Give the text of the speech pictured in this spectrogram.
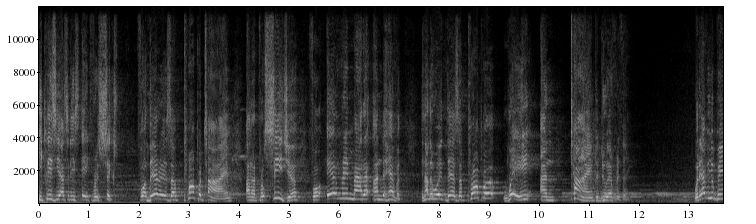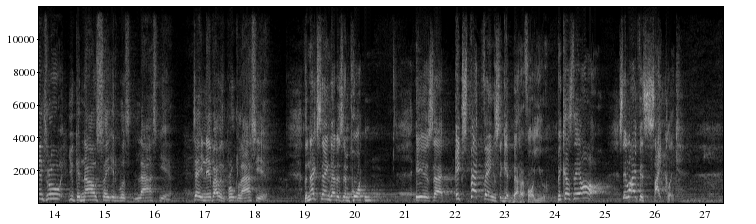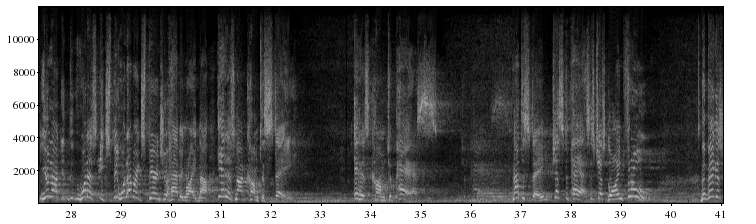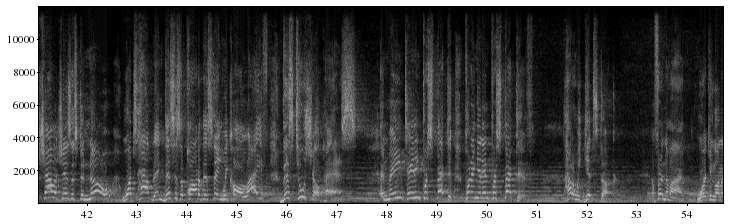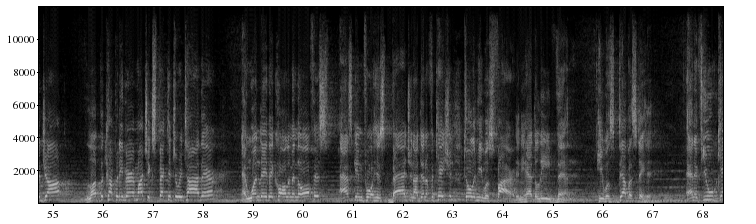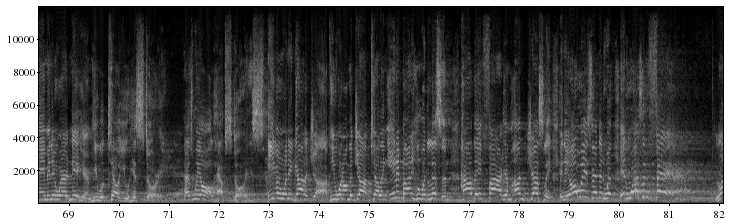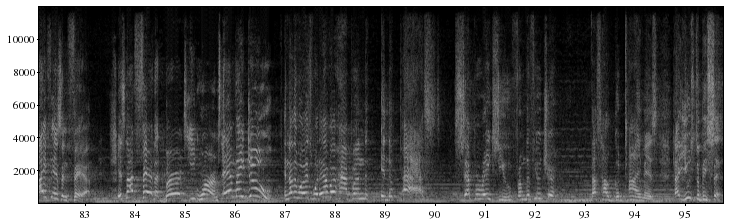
Ecclesiastes 8 verse 6, for there is a proper time and a procedure for every matter under heaven. In other words, there's a proper way and time to do everything. Whatever you've been through, you can now say it was last year. Tell your neighbor, I was broke last year. The next thing that is important is that expect things to get better for you because they are. See, life is cyclic. You're not, what is, whatever experience you're having right now, it has not come to stay. It has come to pass. To pass. Not to stay, just to pass. It's just going through. The biggest challenge is, is to know what's happening. This is a part of this thing we call life. This too shall pass. And maintaining perspective, putting it in perspective. How do we get stuck? A friend of mine working on a job, loved the company very much, expected to retire there. And one day they called him in the office, asked him for his badge and identification, told him he was fired and he had to leave then. He was devastated. And if you came anywhere near him, he will tell you his story. As we all have stories. Even when he got a job, he went on the job telling anybody who would listen how they fired him unjustly. And he always ended with, it wasn't fair. Life isn't fair. It's not fair that birds eat worms, and they do. In other words, whatever happened in the past separates you from the future. That's how good time is. I used to be sick.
